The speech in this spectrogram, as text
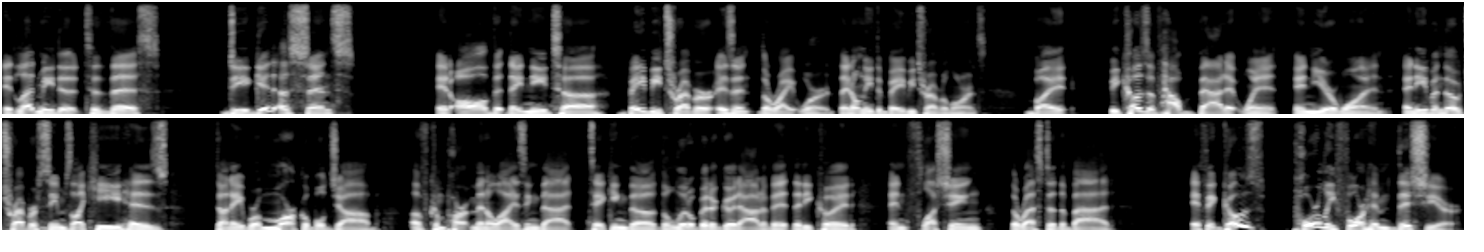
it led me to to this. Do you get a sense at all that they need to baby Trevor isn't the right word. They don't need to baby Trevor Lawrence. But because of how bad it went in year 1, and even though Trevor seems like he has done a remarkable job of compartmentalizing that, taking the the little bit of good out of it that he could and flushing the rest of the bad. If it goes poorly for him this year,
